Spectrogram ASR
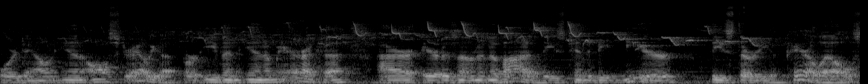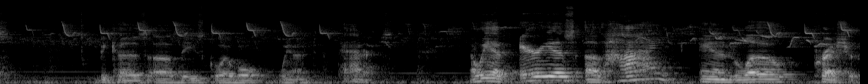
or down in Australia, or even in America, our Arizona, Nevada. These tend to be near these 30th parallels because of these global wind patterns. Now we have areas of high and low pressure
